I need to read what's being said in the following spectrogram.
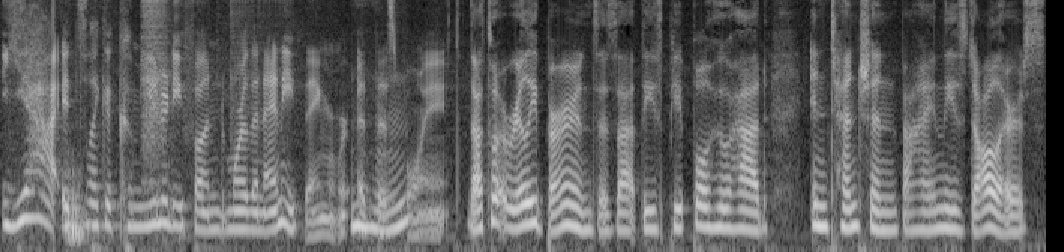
yeah, it's like a community fund more than anything at this mm-hmm. point. That's what really burns is that these people who had intention behind these dollars,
